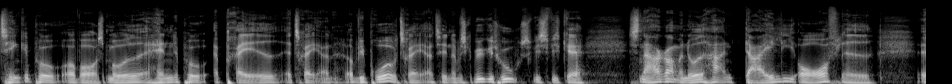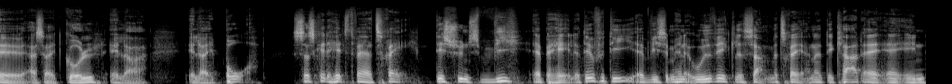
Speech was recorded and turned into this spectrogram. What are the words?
tænke på og vores måde at handle på er præget af træerne. Og vi bruger jo træer til, når vi skal bygge et hus, hvis vi skal snakke om, at noget har en dejlig overflade, øh, altså et gulv eller, eller et bord, så skal det helst være træ. Det synes vi er behageligt. Det er jo fordi, at vi simpelthen er udviklet sammen med træerne. Det er klart, at en,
